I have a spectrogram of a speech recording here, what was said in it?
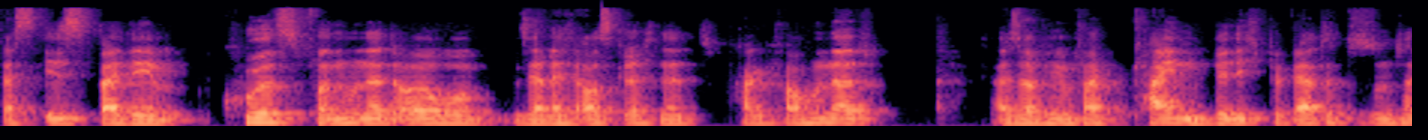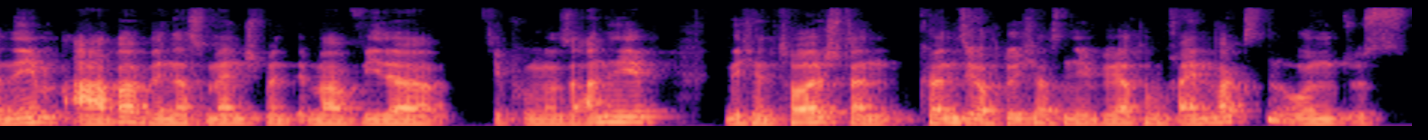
Das ist bei dem Kurs von 100 Euro sehr leicht ausgerechnet, KGV 100. Also auf jeden Fall kein billig bewertetes Unternehmen. Aber wenn das Management immer wieder die Prognose anhebt, nicht enttäuscht, dann können sie auch durchaus in die Bewertung reinwachsen. Und es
